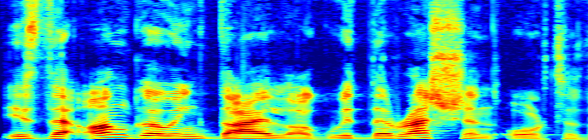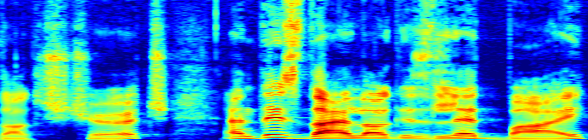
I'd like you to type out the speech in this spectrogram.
is the ongoing dialogue with the Russian Orthodox Church, and this dialogue is led by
